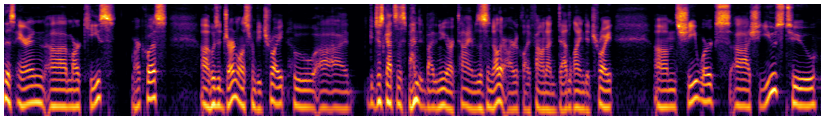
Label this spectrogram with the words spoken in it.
this Erin uh, Marquise, Marquis, uh, who's a journalist from Detroit who uh, just got suspended by the New York Times. This is another article I found on Deadline Detroit. Um, she works. Uh, she used to.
